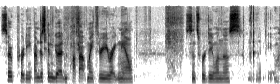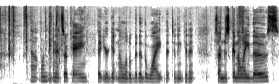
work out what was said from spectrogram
So pretty. I'm just going to go ahead and pop out my three right now since we're doing this. I'm going to do that one. And it's okay that you're getting a little bit of the white that didn't get it. So I'm just going to lay those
